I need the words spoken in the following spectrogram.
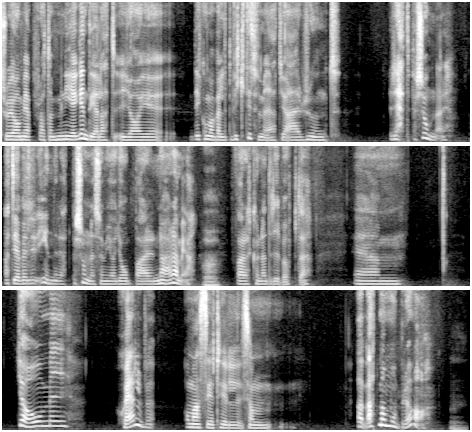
tror jag om jag pratar om min egen del, att jag är, det kommer vara väldigt viktigt för mig att jag är runt rätt personer. Att jag väljer in rätt personer som jag jobbar nära med Ja. för att kunna driva upp det. Ehm, ja, och mig själv, om man ser till liksom, att man mår bra. Mm.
